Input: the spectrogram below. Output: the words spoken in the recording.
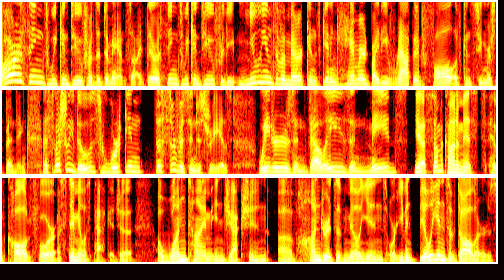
are things we can do for the demand side. There are things we can do for the millions of Americans getting hammered by the rapid fall of consumer spending, especially those who work in the service industry as waiters and valets and maids. Yeah, some economists have called for a stimulus package, a, a one time injection of hundreds of millions or even billions of dollars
